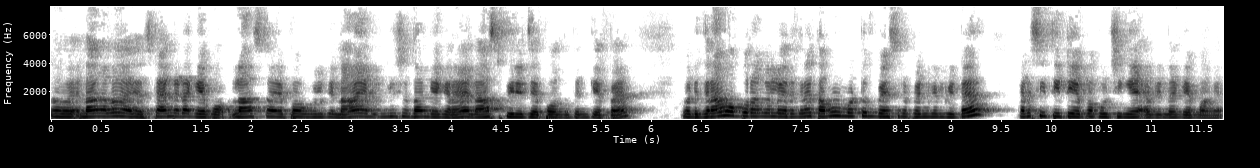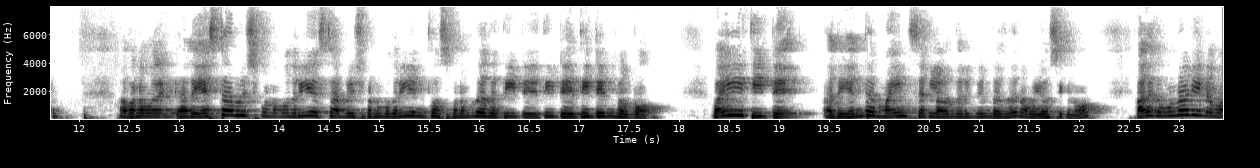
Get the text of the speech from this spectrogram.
நம்ம நாங்கெல்லாம் ஸ்டாண்டர்டாக கேட்போம். லாஸ்ட்டாக எப்போ உங்களுக்கு நான் இங்கிலீஷில் தான் கேட்குறேன். லாஸ்ட் பீரியட்ஸ் எப்போ வந்ததுன்னு கேட்பேன். பட் கிராமப்புறங்களில் இருக்கிற தமிழ் மட்டும் பேசுகிற பெண்கள் கிட்ட கடைசி தீட்டு எப்போ குளிச்சிங்க அப்படின்னு தான் கேட்பாங்க. அப்போ நம்ம அதை எஸ்டாப்ளிஷ் பண்ணும்போது ரீ எஸ்டாப்ளிஷ் பண்ணும்போது ரீஎன்ஃபோர்ஸ் பண்ணும்போது அதை தீட்டு தீட்டு தீட்டுன்னு சொல்கிறோம் வை தீட்டு? அது எந்த மைண்ட் செட்டில் வந்து இருக்குன்றது நம்ம யோசிக்கணும். அதுக்கு முன்னாடி நம்ம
